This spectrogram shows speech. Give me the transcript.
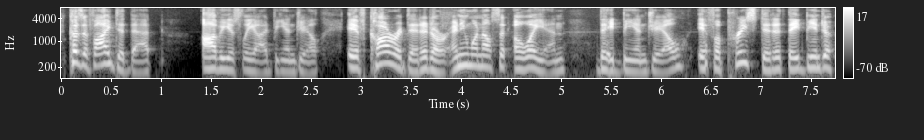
Because if I did that, obviously I'd be in jail. If Kara did it or anyone else at OAN, they'd be in jail. If a priest did it, they'd be in jail.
